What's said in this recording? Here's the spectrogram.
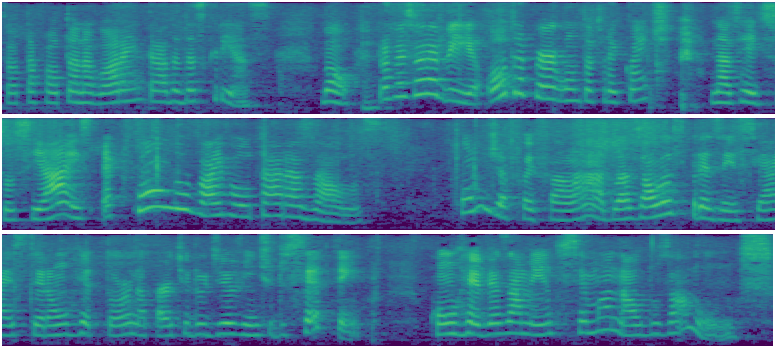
Só está faltando agora a entrada das crianças. Bom, professora Bia, outra pergunta frequente nas redes sociais é quando vai voltar às aulas? Como já foi falado, as aulas presenciais terão um retorno a partir do dia 20 de setembro, com o revezamento semanal dos alunos.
